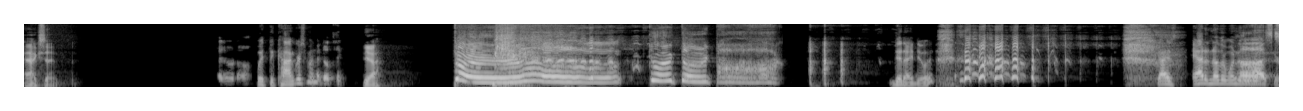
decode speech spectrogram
accent? I don't know. With the congressman? I don't think. Yeah. Did I do it? Guys, add another one to the Uh, roster.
